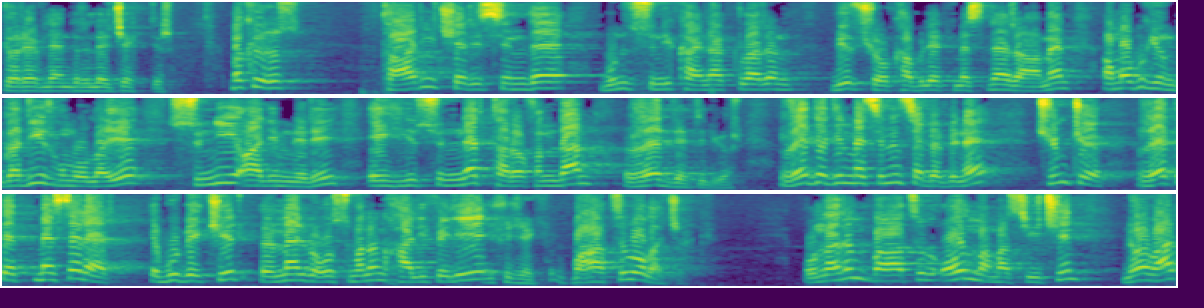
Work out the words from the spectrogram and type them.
görevlendirilecektir. Bakıyoruz Tarih içerisinde bunu sünni kaynakların birçoğu kabul etmesine rağmen ama bugün Gadirhum olayı sünni alimleri ehli sünnet tarafından reddediliyor. Reddedilmesinin sebebi ne? Çünkü reddetmeseler Ebu Bekir, Ömer ve Osman'ın halifeliği Düşecek. batıl olacak. Onların batıl olmaması için ne var?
